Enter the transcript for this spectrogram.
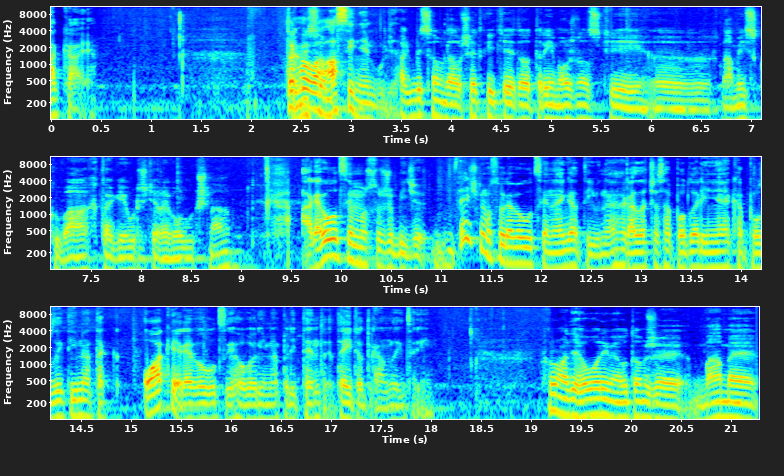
Aká je? Trhová som, asi nebude. Ak by som dal všetky tieto tri možnosti e, na misku váh, tak je určite revolučná. A revolúcie môžu byť, že väčšinou sú revolúcie negatívne, raz za čas sa podarí nejaká pozitívna, tak o akej revolúcii hovoríme pri tento, tejto tranzícii? prvom rade hovoríme o tom, že máme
